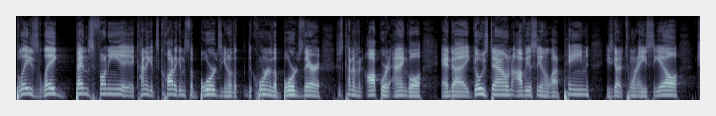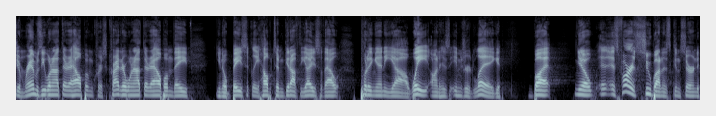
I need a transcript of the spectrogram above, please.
Blais's leg bends funny. It kind of gets caught against the boards, you know, the, the corner of the boards there, just kind of an awkward angle. And uh, he goes down, obviously, in a lot of pain. He's got a torn ACL. Jim Ramsay went out there to help him. Chris Kreider went out there to help him. They you know, basically helped him get off the ice without putting any uh, weight on his injured leg. But, you know, as far as Subban is concerned,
